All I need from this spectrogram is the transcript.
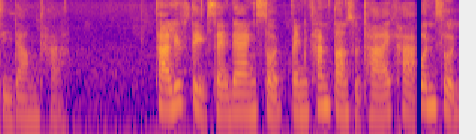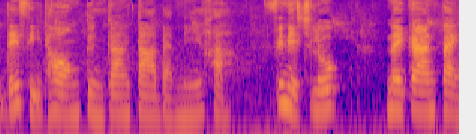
สีดำค่ะ ทาลิปสติกสีแดงสดเป็นขั้นตอนสุดท้ายค่ะบนสุดได้สีทองกึ่งกลางตาแบบนี้ค่ะ Finish look ในการแต่ง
